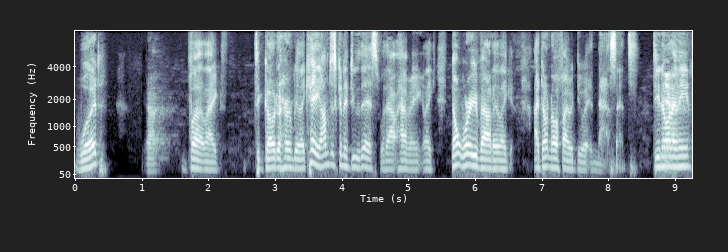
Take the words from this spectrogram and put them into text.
would Yeah. but like to go to her and be like hey i'm just going to do this without having like don't worry about it like i don't know if i would do it in that sense do you know what i mean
